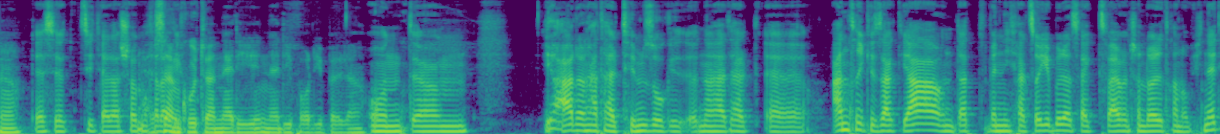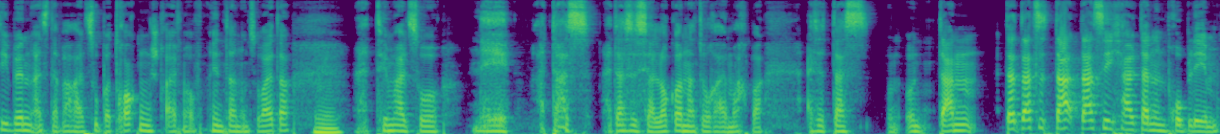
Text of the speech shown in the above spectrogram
ja. Der ist ja, sieht ja da schon er ist ja ein guter Neddy, Neddy Bodybuilder. Und ähm, ja, dann hat halt Tim so, dann hat halt äh, André gesagt, ja, und dat, wenn ich halt solche Bilder zeige, zweifeln schon Leute dran, ob ich netti bin. Also da war halt super trocken, Streifen auf dem Hintern und so weiter. Mhm. Hat Tim halt so, nee, das, das ist ja locker natural machbar. Also das, und, und dann, da, das, da, da sehe ich halt dann ein Problem.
